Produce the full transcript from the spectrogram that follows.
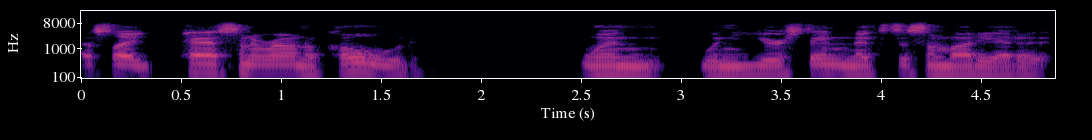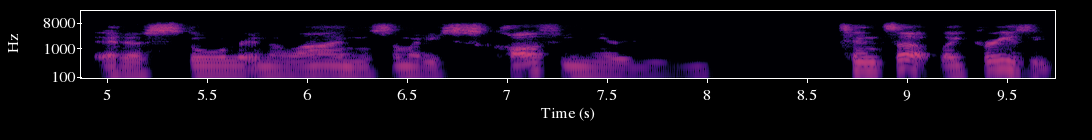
That's like passing around a code when when you're standing next to somebody at a at a store in a line and somebody's coughing near you, you tense up like crazy.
